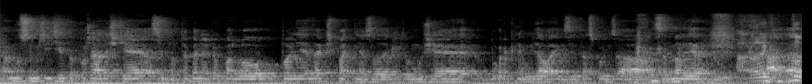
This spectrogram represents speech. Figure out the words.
Já musím říct, že to pořád ještě asi pro tebe nedopadlo úplně tak špatně, vzhledem k tomu, že Borek neudělal exit aspoň za, za miliardy. Ale a, a,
